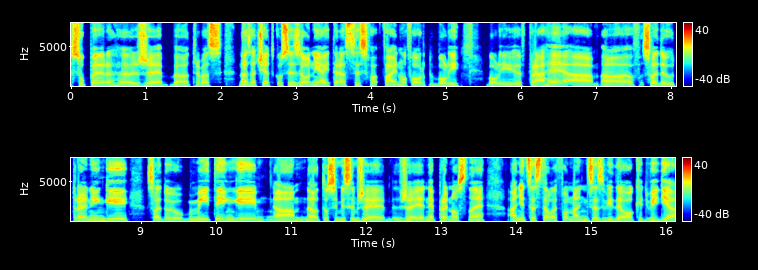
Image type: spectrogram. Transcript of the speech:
super, že treba na začiatku sezóny, aj teraz cez Final Four boli, boli v Prahe a sledujú tréningy, sledujú meetingy a to si myslím, že je, že je neprenosné ani cez telefón, ani cez video, keď vidia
